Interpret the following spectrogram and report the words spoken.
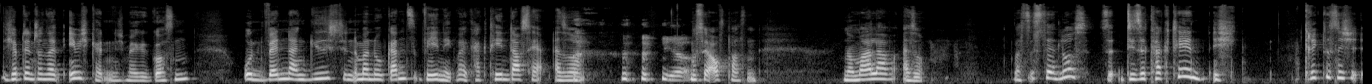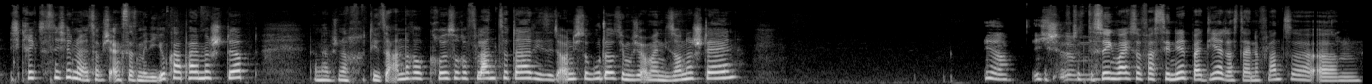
Ich habe den schon seit Ewigkeiten nicht mehr gegossen. Und wenn, dann gieße ich den immer nur ganz wenig, weil Kakteen darf's ja, also Ja. muss ja aufpassen. Normaler, also, was ist denn los? Diese Kakteen, ich krieg das nicht, ich krieg das nicht hin. Jetzt habe ich Angst, dass mir die Yucca-Palme stirbt. Dann habe ich noch diese andere größere Pflanze da, die sieht auch nicht so gut aus, die muss ich auch mal in die Sonne stellen. Ja, Ich ich, ähm, Deswegen war ich so fasziniert bei dir, dass deine Pflanze, ähm,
